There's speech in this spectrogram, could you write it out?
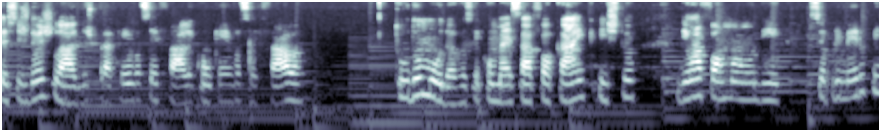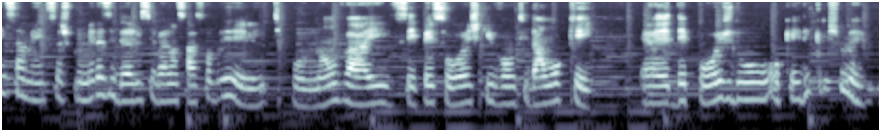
esses dois lados, para quem você fala e com quem você fala, tudo muda. Você começa a focar em Cristo de uma forma onde seu primeiro pensamento, suas primeiras ideias você vai lançar sobre ele. Tipo, não vai ser pessoas que vão te dar um ok. É depois do ok de Cristo mesmo.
